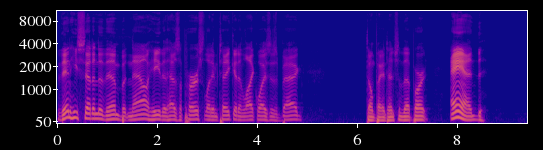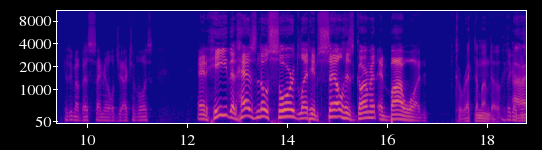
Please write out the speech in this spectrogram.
then He said unto them, "But now he that has a purse, let him take it, and likewise his bag." Don't pay attention to that part. And I do my best Samuel L. Jackson voice. And he that has no sword, let him sell his garment and buy one. Correctamundo. I I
